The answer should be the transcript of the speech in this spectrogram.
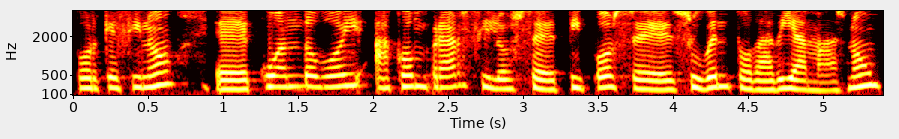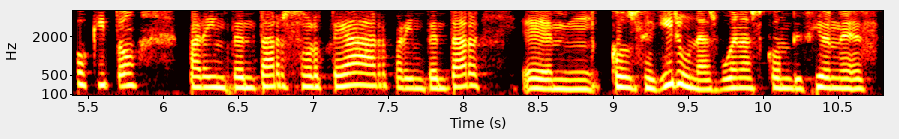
porque si no, eh, ¿cuándo voy a comprar si los eh, tipos eh, suben todavía más? ¿no? Un poquito para intentar sortear, para intentar eh, conseguir unas buenas condiciones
